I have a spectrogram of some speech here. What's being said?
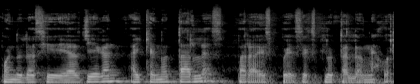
cuando las ideas llegan hay que anotarlas para después explotarlas mejor.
